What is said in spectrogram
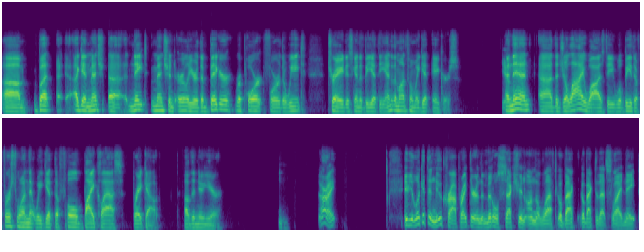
Um, but again, uh, Nate mentioned earlier the bigger report for the wheat trade is going to be at the end of the month when we get acres. Yep. And then uh, the July WASDE will be the first one that we get the full by class breakout of the new year. All right. If you look at the new crop right there in the middle section on the left, go back, go back to that slide, Nate.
